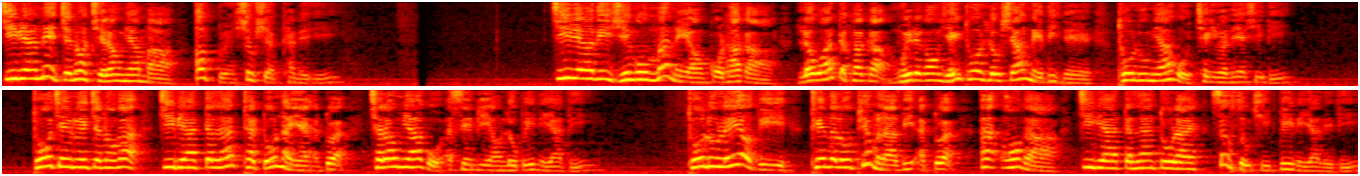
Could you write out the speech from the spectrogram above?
ကြည်ပြာနှင့်ကျွန်တော်ခြေထောက်များမှာအောက်တွင်ရှုပ်ရှက်ခတ်နေ၏ ကြည်ပြာသည်ရင်ကိုမတ်နေအောင်ကော်ထားကလက်ဝါးတစ်ဖက်ကမွေတကောင်ရိမ့်ထိုးလှုပ်ရှားနေသည့်နှင့်ထိုလူများကိုချိန်ရွယ်လျက်ရှိသည်ထိုချိန်တွင်ကျွန်တော်ကကြည်ပြာတလန်းထပ်တိုးနိုင်ရန်အတွက်ခြေထောက်များကိုအစဉ်ပြေအောင်လုပ်ပေးနေရသည်ထိုလူလေးယောက်သည်ထင်သလိုဖြစ်မလာသည့်အတွက်အံ့ဩကကြည်ပြာတလန်းတိုးတိုင်းစုပ်စုပ်ချီပေးနေရလေသည်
